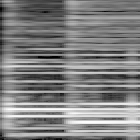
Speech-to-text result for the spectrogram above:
you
